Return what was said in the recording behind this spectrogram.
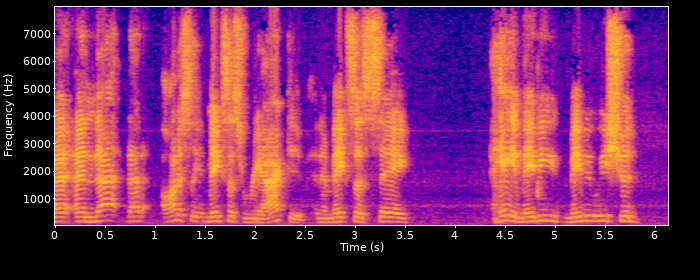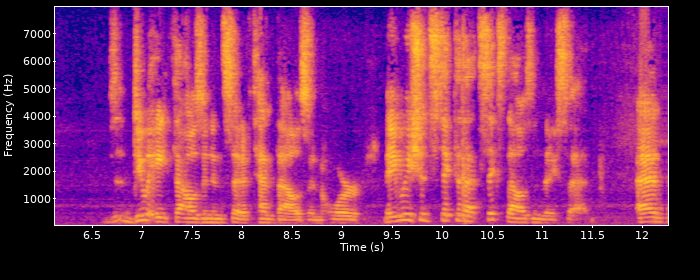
And, and that, that honestly, it makes us reactive and it makes us say, hey, maybe, maybe we should do 8,000 instead of 10,000 or maybe we should stick to that 6,000 they said. And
